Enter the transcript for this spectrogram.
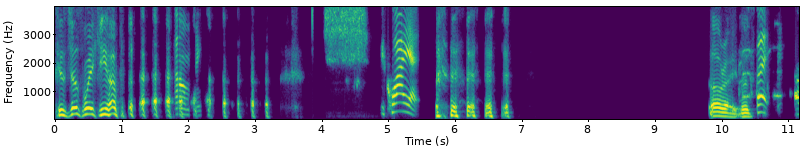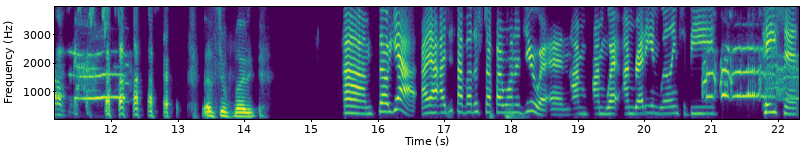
He's just waking up. Oh my. Shh, be quiet. All right, that's But oh my that's too funny. Um. So yeah, I I just have other stuff I want to do, and I'm I'm we- I'm ready and willing to be patient.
